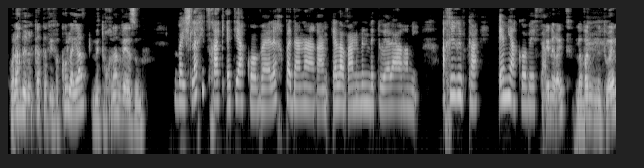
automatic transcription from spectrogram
הוא הלך בברכת אביו, הכל היה מתוכנן ויזום. וישלח יצחק את יעקב וילך פדן הארם אל לבן בן בתואל הארמי, אחי רבקה, אם יעקב ועשיו. הנה ראית? לבן בן בתואל,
